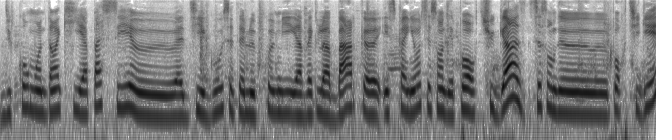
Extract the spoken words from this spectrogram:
du commandant qui a passé euh, à Diego. C'était le premier avec la barque euh, espagnole. Ce sont des Portugais, ce sont des Portugais.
